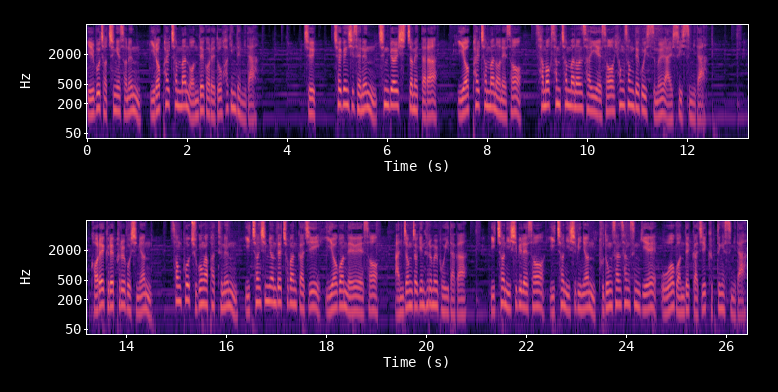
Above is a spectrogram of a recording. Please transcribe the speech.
일부 저층에서는 1억 8천만 원대 거래도 확인됩니다. 즉, 최근 시세는 층별 시점에 따라 2억 8천만 원에서 3억 3천만 원 사이에서 형성되고 있음을 알 수 있습니다. 거래 그래프를 보시면 성포 주공 아파트는 2010년대 초반까지 2억 원 내외에서 안정적인 흐름을 보이다가 2021에서 2022년 부동산 상승기에 5억 원대까지 급등했습니다.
